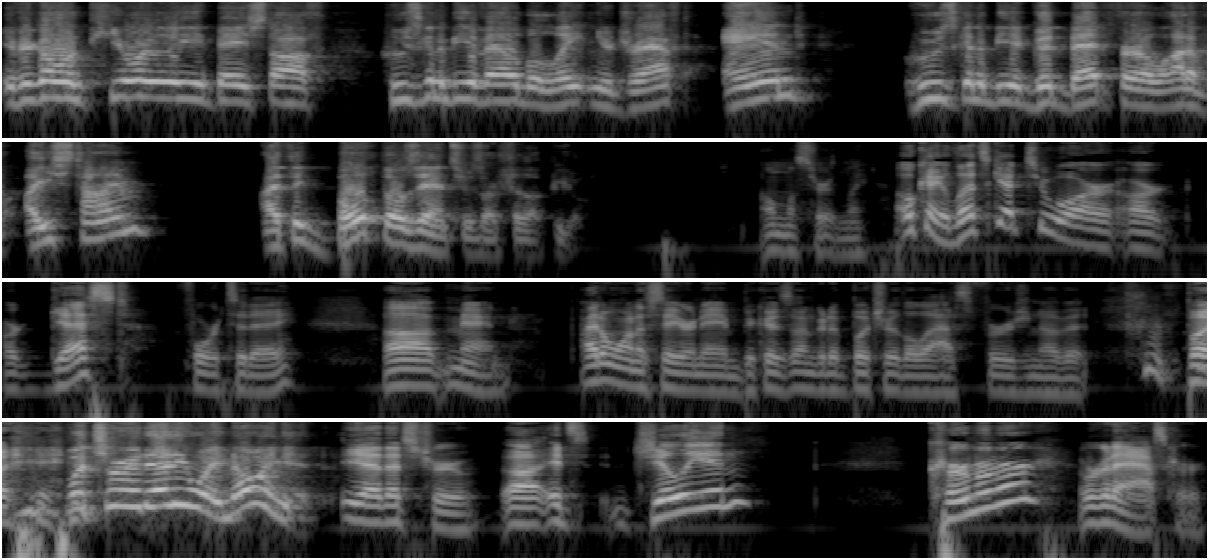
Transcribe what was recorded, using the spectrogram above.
if you're going purely based off who's going to be available late in your draft and who's going to be a good bet for a lot of ice time, I think both those answers are Filip Chytil. Almost certainly. Okay, let's get to our our, our guest for today. Uh, man, I don't want to say her name because I'm going to butcher the last version of it. But Butcher it anyway, knowing it. yeah, that's true. Uh, it's Jillian Kemmerer. We're going to ask her,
